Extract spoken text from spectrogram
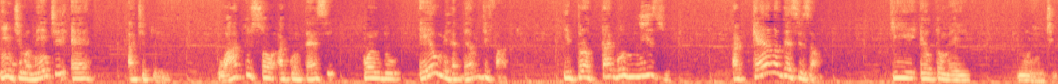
intimamente é atitude. O ato só acontece quando eu me rebelo de fato e protagonizo aquela decisão que eu tomei no íntimo.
